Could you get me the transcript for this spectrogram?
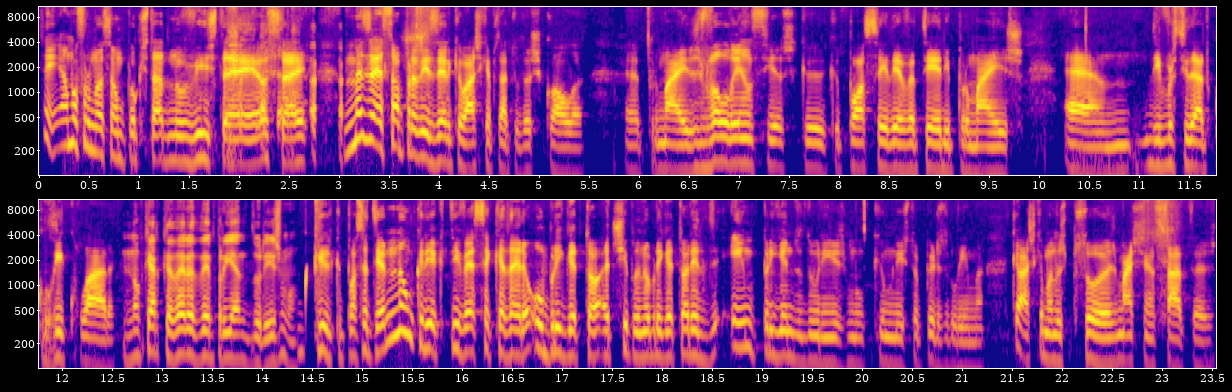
Sim, é uma formação um pouco estado no vista, eu sei. Mas é só para dizer que eu acho que, apesar de tudo, a escola, eh, por mais valências que, que possa e deva ter e por mais um, ehm, diversidade curricular. Não quer cadeira de empreendedorismo? Que, que, possa ter. Não queria que tivesse a cadeira obrigatória, a disciplina obrigatória de empreendedorismo que o ministro Pires de Lima, que eu acho que é uma das pessoas mais sensatas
